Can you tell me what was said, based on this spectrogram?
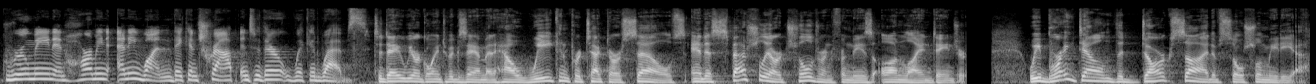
grooming, and harming anyone they can trap into their wicked webs. Today, we are going to examine how we can protect ourselves and especially our children from these online dangers. We break down the dark side of social media.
